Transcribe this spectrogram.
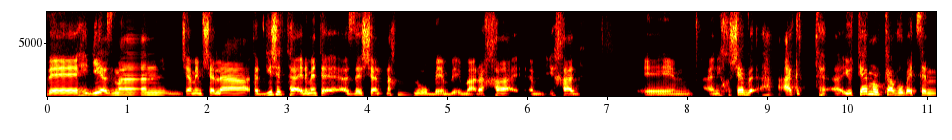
והגיע הזמן שהממשלה תדגיש את האלמנט הזה שאנחנו במערכה אחד. אני חושב, האקט היותר מורכב הוא בעצם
